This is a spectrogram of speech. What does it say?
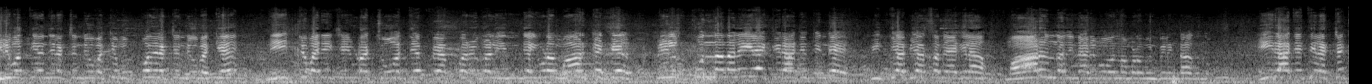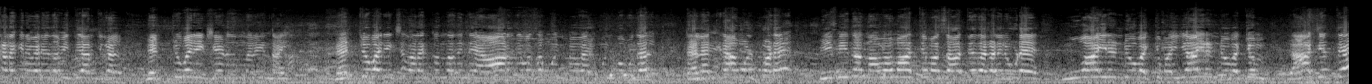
ഇരുപത്തിയഞ്ച് ലക്ഷം രൂപയ്ക്ക് മുപ്പത് ലക്ഷം രൂപയ്ക്ക് നീറ്റ് പരീക്ഷയുടെ ചോദ്യ പേപ്പറുകൾ ഇന്ത്യയുടെ മാർക്കറ്റിൽ വിൽക്കുന്ന നിലയിലേക്ക് രാജ്യത്തിന്റെ വിദ്യാഭ്യാസ മേഖല മാറുന്നതിന്റെ അനുഭവം നമ്മുടെ മുൻപിൽ ഉണ്ടാകുന്നു ഈ രാജ്യത്തെ ലക്ഷക്കണക്കിന് വരുന്ന വിദ്യാർത്ഥികൾ നെറ്റ് പരീക്ഷ എഴുതുന്ന നിലയുണ്ടായി. നെറ്റ് പരീക്ഷ നടക്കുന്നതിന്റെ ആറ് ദിവസം മുൻപ് മുൻപ് മുതൽ ടെലഗ്രാം ഉൾപ്പെടെ വിവിധ നവമാധ്യമ സാധ്യതകളിലൂടെ മൂവായിരം രൂപയ്ക്കും അയ്യായിരം രൂപയ്ക്കും രാജ്യത്തെ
